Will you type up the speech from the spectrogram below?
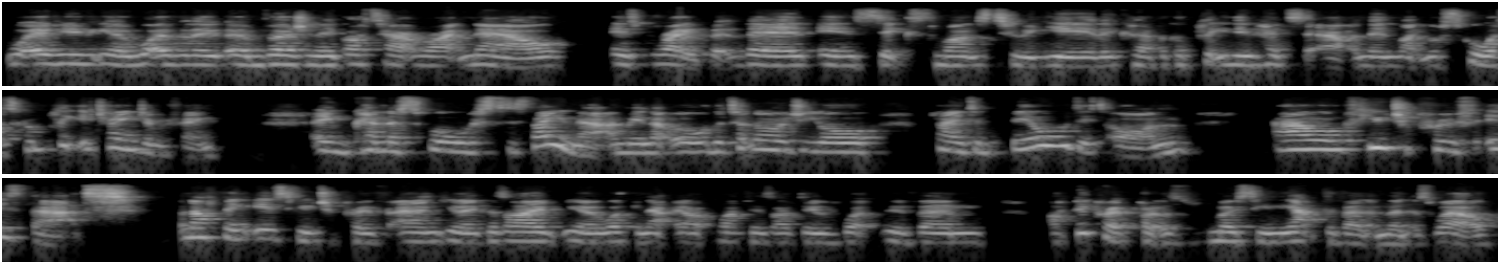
whatever you, you know, whatever the um, version they got out right now is great, but then in six months to a year, they could have a completely new headset out, and then like your school has completely changed everything. And can the school sustain that? I mean, that, all the technology you're planning to build it on, how future proof is that? Nothing is future proof. And you know, because I, you know, working at one of the things I do work with um, our Pico products, mostly in the app development as well.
